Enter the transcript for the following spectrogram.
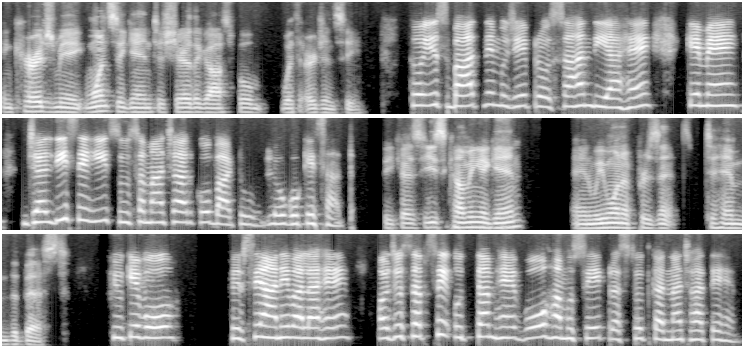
encouraged me once again to share the gospel with urgency. तो इस बात ने मुझे प्रोत्साहन दिया है कि मैं जल्दी से ही सुसमाचार को बांटूं लोगों के साथ because he's coming again and we want to present to him the best. क्योंकि वो फिर से आने वाला है और जो सबसे उत्तम है वो हम उसे प्रस्तुत करना चाहते हैं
